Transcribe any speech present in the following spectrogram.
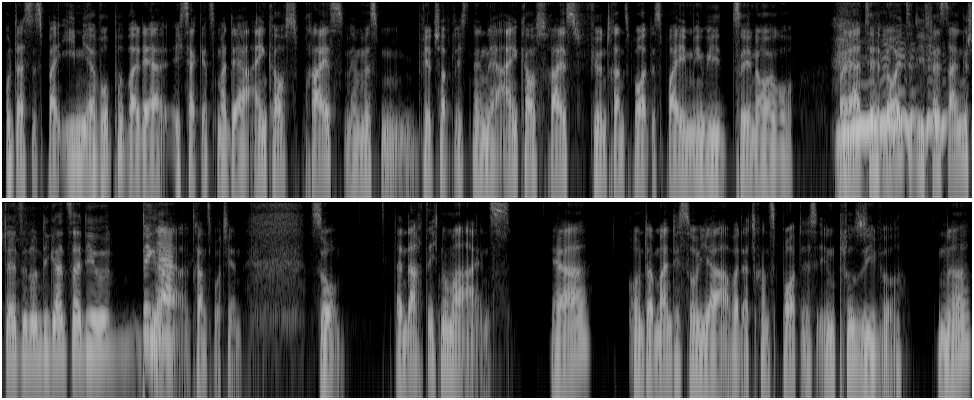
und das ist bei ihm ja Wuppe, weil der, ich sag jetzt mal, der Einkaufspreis, wenn wir es wirtschaftlich nennen, der Einkaufspreis für einen Transport ist bei ihm irgendwie 10 Euro. Weil er hat ja Leute, die fest angestellt sind und die ganze Zeit die Dinger Ja. transportieren. So, dann dachte ich Nummer eins. Ja, und da meinte ich so, ja, aber der Transport ist inklusive. Ne?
